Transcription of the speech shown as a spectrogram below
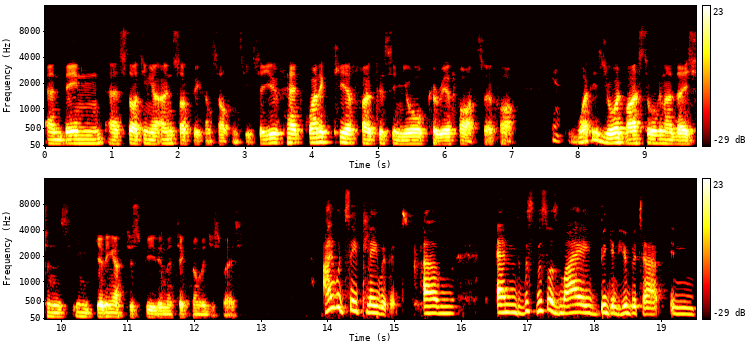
and then uh, starting your own software consultancy. So you've had quite a clear focus in your career path so far. Yeah. What is your advice to organizations in getting up to speed in the technology space? I would say play with it. Um, and this, this was my big inhibitor in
